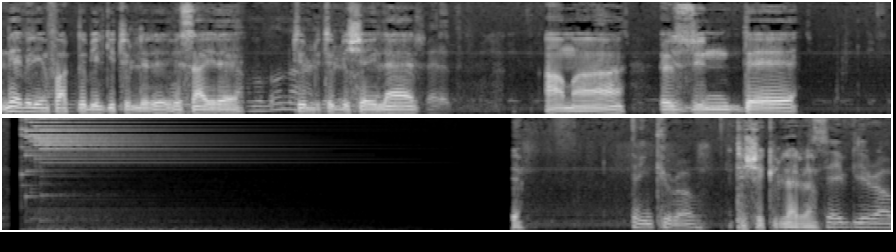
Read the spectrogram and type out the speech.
Ne bileyim farklı bilgi türleri vesaire, türlü türlü şeyler. Ama özünde Thank you Rav. Teşekkürler Rab. Sevgili Rav,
